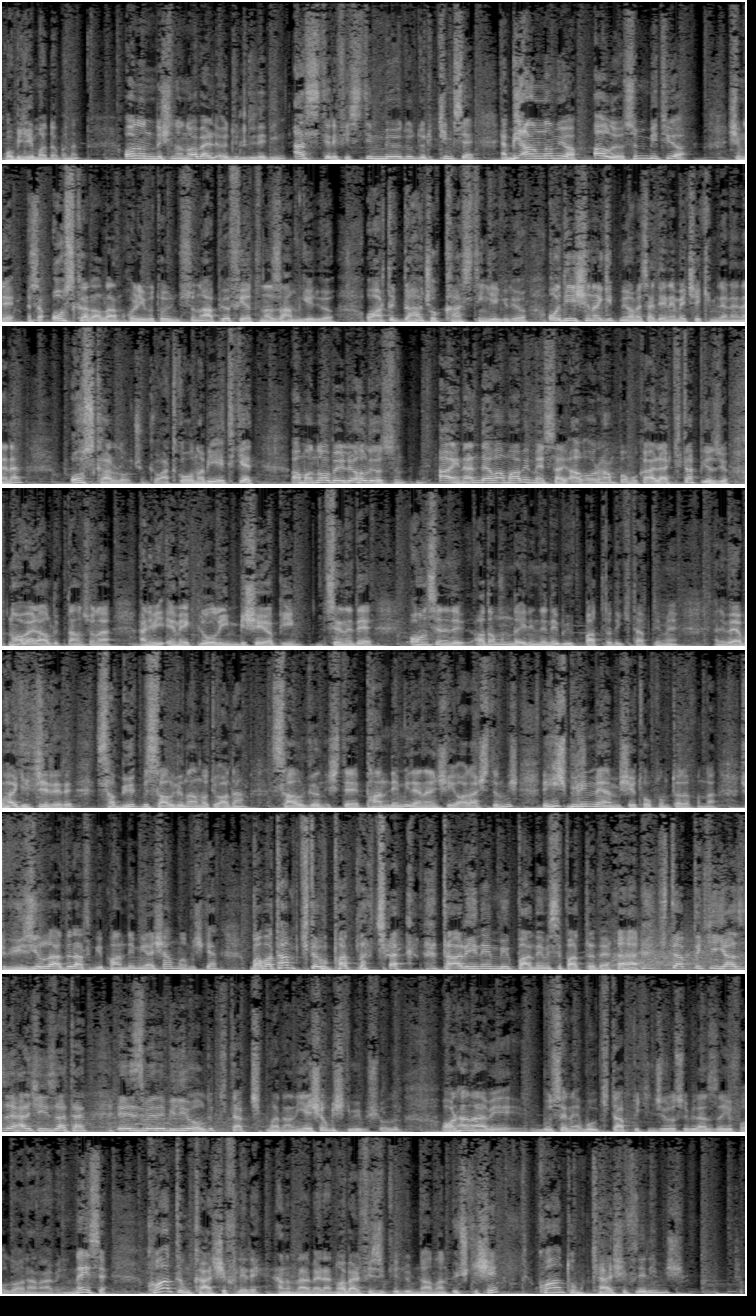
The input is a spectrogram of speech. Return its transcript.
O bilim adamının. Onun dışında Nobel ödülü dediğin astrefistin bir ödüldür. Kimse yani bir anlamı yok. Alıyorsun bitiyor. Şimdi mesela Oscar alan Hollywood oyuncusu ne yapıyor? Fiyatına zam geliyor. O artık daha çok casting'e giriyor. Audition'a gitmiyor mesela deneme çekimlerine. Neden? Oscar'lı o çünkü artık ona bir etiket. Ama Nobel'i alıyorsun aynen devam abi mesai. Al Orhan Pamuk hala kitap yazıyor. Nobel aldıktan sonra hani bir emekli olayım bir şey yapayım. Senede 10 senede adamın da elinde ne büyük patladı kitap değil mi? Hani veba geceleri büyük bir salgını anlatıyor. Adam salgın işte pandemi denen şeyi araştırmış ve hiç bilinmeyen bir şey toplum tarafından. Çünkü yüzyıllardır artık bir pandemi yaşanmamışken baba tam kitabı patlatacak. Tarihin en büyük pandemisi patladı. Kitaptaki yazdığı her şeyi zaten ezbere biliyor olduk kitap çıkmadan. Yaşamış gibi bir şey olur. Orhan abi bu sene bu kitaptaki cirosu biraz zayıf oldu Orhan abinin. Neyse kuantum kaşifleri hanımlar beyler Nobel Fizik Ödülünü alan 3 kişi kuantum kaşifleriymiş.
